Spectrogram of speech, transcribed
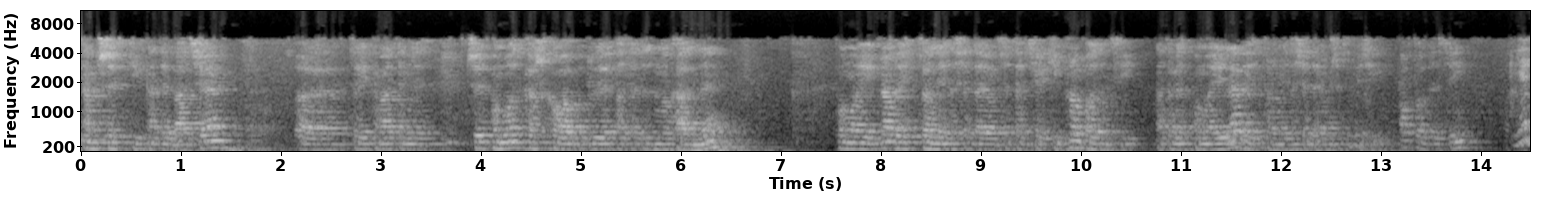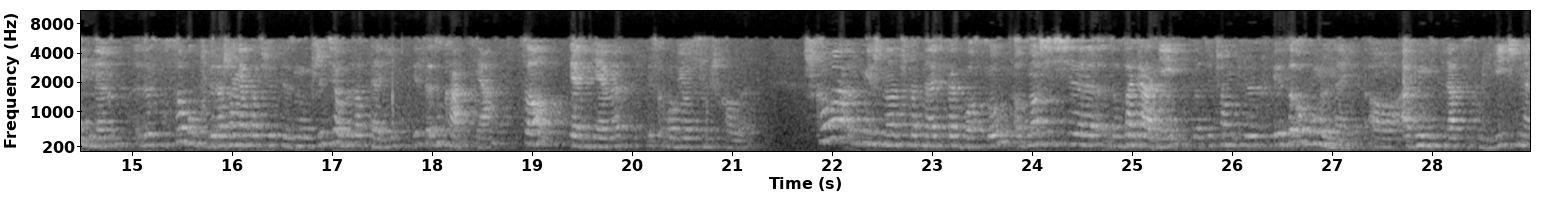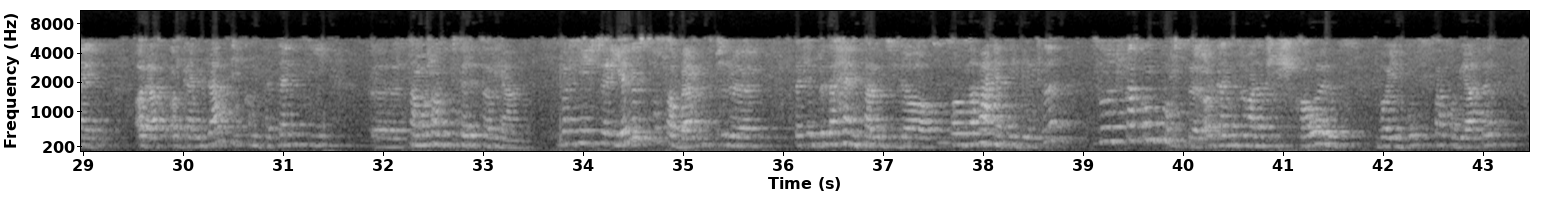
Witam wszystkich na debacie, e, której tematem jest czy pomorska szkoła buduje patriotyzm lokalny. Po mojej prawej stronie zasiadają przedstawicielki propozycji, natomiast po mojej lewej stronie zasiadają przedstawicielki opozycji. Jednym ze sposobów wdrażania patriotyzmu w życie obywateli jest edukacja, co, jak wiemy, jest obowiązkiem szkoły. Szkoła również na przykład na lekcjach WOS-u odnosi się do zagadnień dotyczących wiedzy ogólnej o administracji publicznej oraz organizacji i kompetencji y, samorządów terytorialnych. Właśnie jeszcze jednym sposobem, który tak jakby zachęca ludzi do poznawania tej wiedzy, są na przykład konkursy organizowane przez szkoły lub województwa, powiaty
